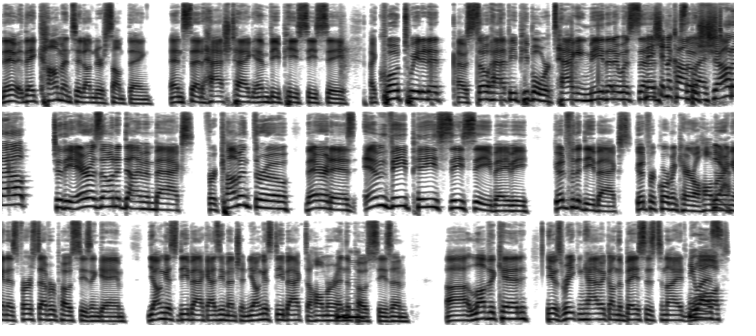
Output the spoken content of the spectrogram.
They they commented under something and said hashtag MVPCC. I quote tweeted it. I was so happy. People were tagging me that it was said. Mission accomplished. So shout out to the Arizona Diamondbacks for coming through. There it is. MVPCC, baby. Good for the D backs. Good for Corbin Carroll, homering Yeah. in his first ever postseason game. Youngest D back, as you mentioned, youngest D back to homer in Mhm. the postseason. Uh, love the kid. He was wreaking havoc on the bases tonight. He was.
